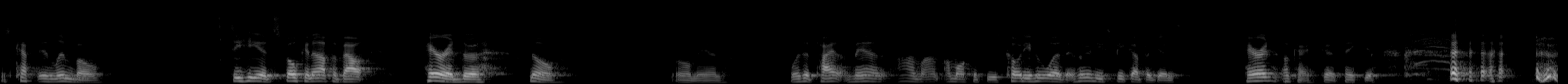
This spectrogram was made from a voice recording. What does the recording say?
was kept in limbo. See, he had spoken up about Herod, the, no, oh man, was it Pilate? Man, I'm, I'm all confused. Cody, who was it? Who did he speak up against? Herod? Okay, good, thank you.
